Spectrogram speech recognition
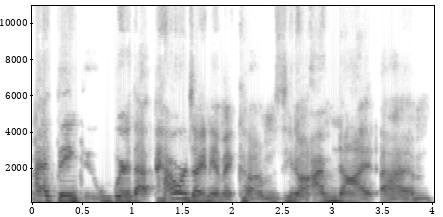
I think where that power dynamic comes, you know, I'm not, um,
